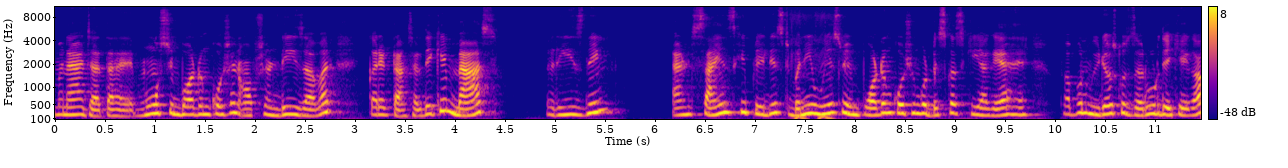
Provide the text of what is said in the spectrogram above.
मनाया जाता है। Most important question option D is our correct answer देखिए मैथ्स रीजनिंग एंड साइंस की प्लेलिस्ट बनी हुई है। इसमें इंपॉर्टेंट क्वेश्चन को डिस्कस किया गया है। तो आप उन वीडियोज़ को ज़रूर देखिएगा।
